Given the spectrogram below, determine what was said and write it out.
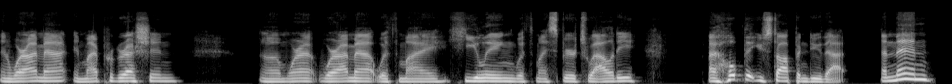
and where I'm at in my progression, um, where I, where I'm at with my healing, with my spirituality?" I hope that you stop and do that, and then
